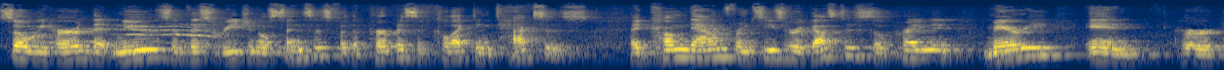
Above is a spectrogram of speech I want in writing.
So we heard that news of this regional census for the purpose of collecting taxes had come down from Caesar Augustus. So pregnant Mary and her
